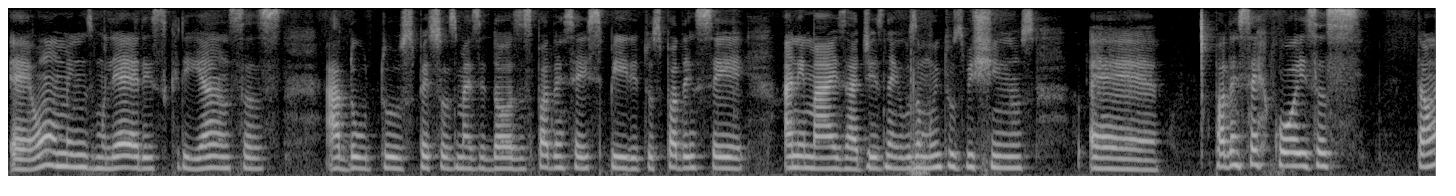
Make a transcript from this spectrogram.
é, homens, mulheres, crianças, adultos, pessoas mais idosas, podem ser espíritos, podem ser animais. A Disney usa muito os bichinhos, é, podem ser coisas. Então,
